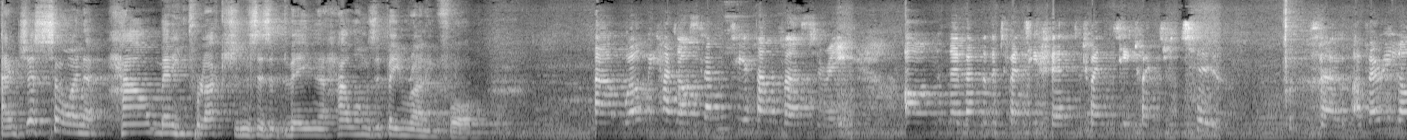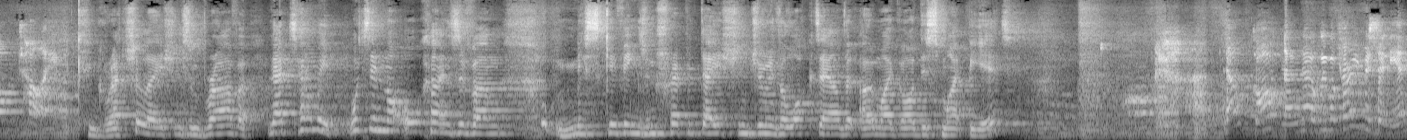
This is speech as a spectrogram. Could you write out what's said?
And just so I know, how many productions has it been and how long has it been running for? Um, well, we had our 70th anniversary on November the 25th, 2022. So a very long time. Congratulations and bravo. Now tell me, was there not all kinds of um, misgivings and trepidation during the lockdown that, oh my God, this might be it? No, God, no, no. We were very resilient.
